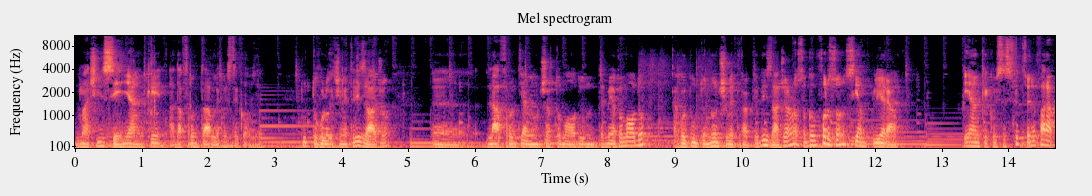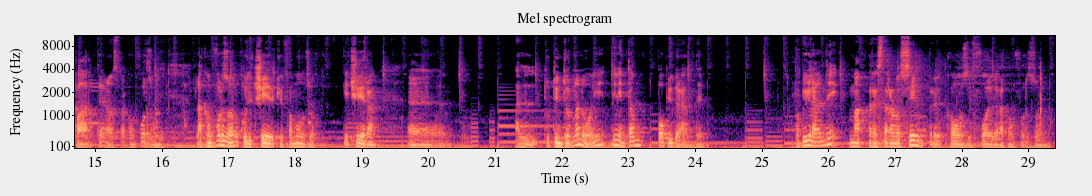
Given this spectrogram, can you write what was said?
ma ci insegna anche ad affrontarle queste cose. Tutto quello che ci mette a disagio eh, la affrontiamo in un certo modo, in un determinato modo, a quel punto non ci metterà più a disagio, la nostra comfort zone si amplierà e anche questa situazione farà parte della nostra comfort zone. La comfort zone, quel cerchio famoso che c'era eh, al, tutto intorno a noi, diventa un po' più grande. Un po' più grande, ma resteranno sempre cose fuori dalla comfort zone.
